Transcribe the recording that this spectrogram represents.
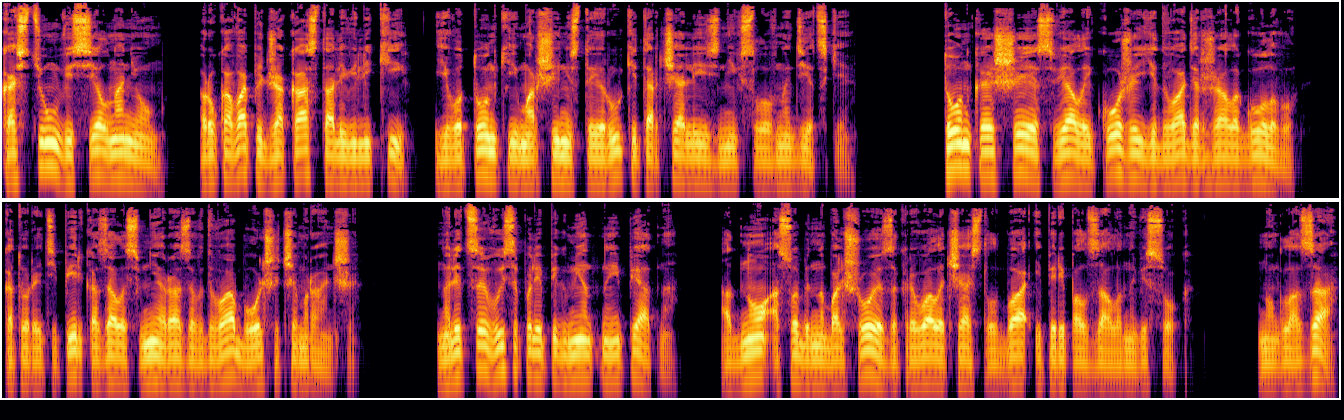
Костюм висел на нем, рукава пиджака стали велики, его тонкие морщинистые руки торчали из них словно детские. Тонкая шея с вялой кожей едва держала голову, которая теперь казалась мне раза в два больше, чем раньше. На лице высыпали пигментные пятна. Одно, особенно большое, закрывало часть лба и переползало на висок. Но глаза...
